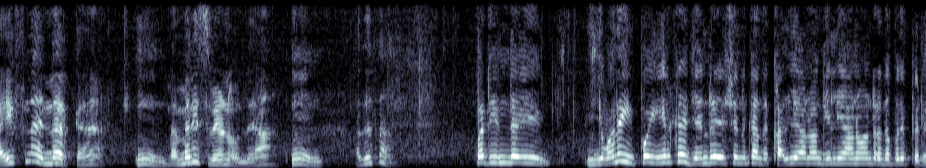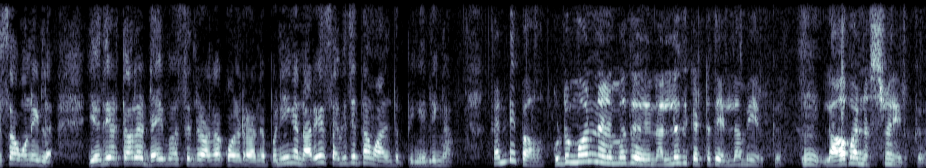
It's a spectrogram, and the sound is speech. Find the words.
லைஃப்னா என்ன இருக்கேன் ம். மெமரிஸ் வேணும் இல்லையா? ம். அதுதான். பட் இந்த இங்க வந்து இப்போ இருக்கிற ஜென்ரேஷனுக்கு அந்த கல்யாணம் கில்யாணம்ன்றத பத்தி பெருசா ஒண்ணும் இல்ல. எது எடுத்தாலும் டைவர்ஸ்ன்றாங்க கொள்றாங்க இப்போ நீங்க நிறைய சகிச்சு தான் வாழ்ந்துருப்பீங்க இல்லைங்களா? கண்டிப்பா. குடும்பம்னு போது நல்லது கெட்டது எல்லாமே இருக்கு. லாப நஷ்டம் இருக்கு.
